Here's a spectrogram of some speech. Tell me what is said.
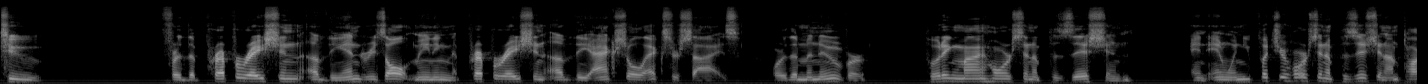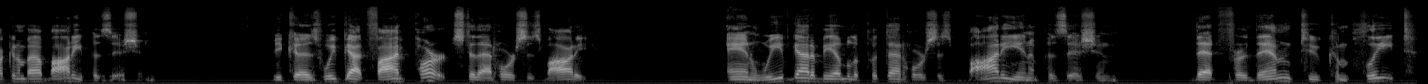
to for the preparation of the end result meaning the preparation of the actual exercise or the maneuver putting my horse in a position and and when you put your horse in a position i'm talking about body position because we've got five parts to that horse's body and we've got to be able to put that horse's body in a position that for them to complete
